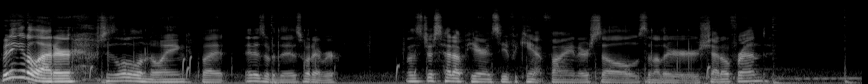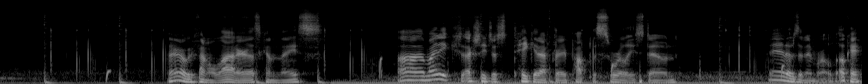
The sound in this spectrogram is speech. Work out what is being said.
We didn't get a ladder, which is a little annoying, but it is what it is. Whatever. Let's just head up here and see if we can't find ourselves another shadow friend. There, we found a ladder. That's kind of nice. Uh, I might actually just take it after I pop the swirly stone. And it was an emerald. Okay.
